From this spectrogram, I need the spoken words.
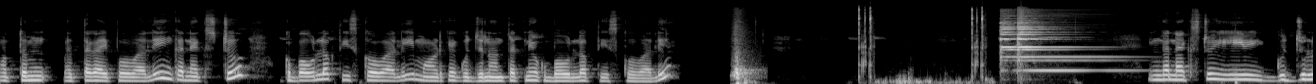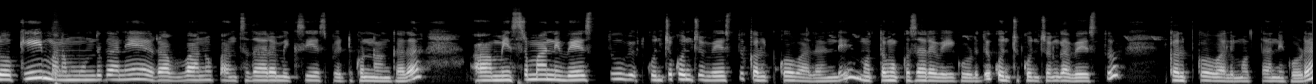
మొత్తం మెత్తగా అయిపోవాలి. ఇంకా నెక్స్ట్ ఒక బౌల్లోకి తీసుకోవాలి. మామిడికాయ గుజ్జునంతటిని ఒక బౌల్లోకి తీసుకోవాలి. ఇంకా నెక్స్ట్ ఈ గుజ్జులోకి మనం ముందుగానే రవ్వను పంచదార మిక్సీ వేసి పెట్టుకున్నాం కదా. ఆ మిశ్రమాన్ని వేస్తూ కొంచెం కొంచెం వేస్తూ కలుపుకోవాలండి. మొత్తం ఒక్కసారి వేయకూడదు. కొంచెం కొంచెంగా వేస్తూ కలుపుకోవాలి మొత్తాన్ని కూడా.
